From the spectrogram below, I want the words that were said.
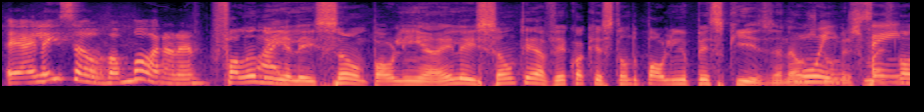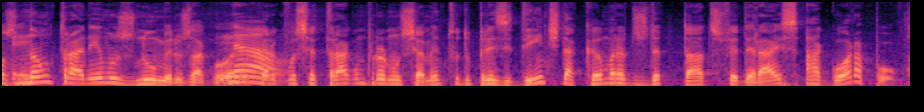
é a eleição. Vamos embora, né? Falando Vai. em eleição, Paulinha, a eleição tem a ver com a questão do Paulinho Pesquisa, né? Os Muito, números. sempre. Mas nós não traremos números agora. Não. Eu quero que você traga um pronunciamento do presidente da Câmara dos Deputados Federais agora há pouco.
